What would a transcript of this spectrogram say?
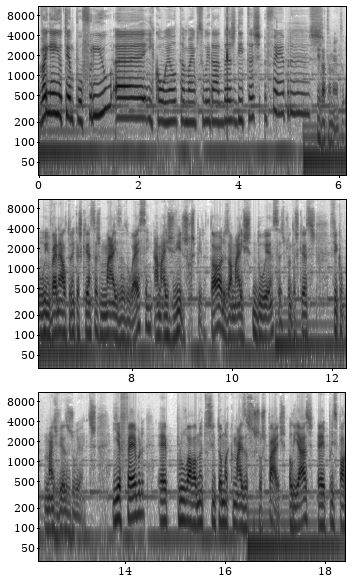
Vem aí o tempo frio uh, e com ele também a possibilidade das ditas febres. Exatamente. O inverno é a altura em que as crianças mais adoecem, há mais vírus respiratórios, há mais doenças, portanto as crianças ficam mais vezes doentes. E a febre é provavelmente o sintoma que mais assusta os pais. Aliás, é a principal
